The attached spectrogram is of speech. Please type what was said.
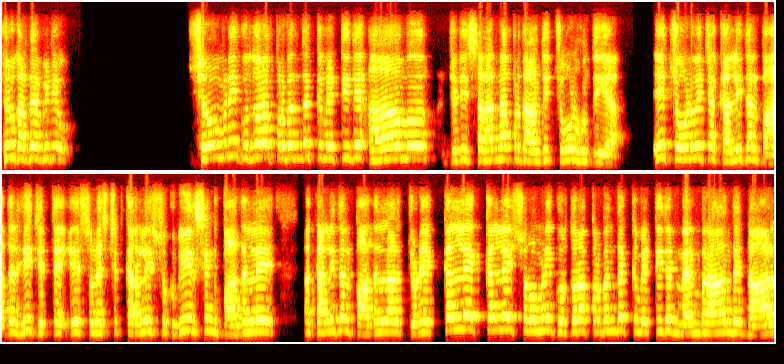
ਸ਼ੁਰੂ ਕਰਦੇ ਹਾਂ ਵੀਡੀਓ। ਸ਼੍ਰੋਮਣੀ ਗੁਰਦੁਆਰਾ ਪ੍ਰਬੰਧਕ ਕਮੇਟੀ ਦੇ ਆਮ ਜਿਹੜੀ ਸਾਲਾਨਾ ਪ੍ਰਧਾਨ ਦੀ ਚੋਣ ਹੁੰਦੀ ਆ, ਇਹ ਚੋਣ ਵਿੱਚ ਅਕਾਲੀ ਦਲ ਬਾਦਲ ਹੀ ਜਿੱਤੇ, ਇਹ ਸੁਨਿਸ਼ਚਿਤ ਕਰਨ ਲਈ ਸੁਖਬੀਰ ਸਿੰਘ ਬਾਦਲ ਨੇ ਅਕਾਲੀ ਦਲ ਬਾਦਲ ਨਾਲ ਜੁੜੇ ਕੱਲੇ-ਕੱਲੇ ਸ਼੍ਰੋਮਣੀ ਗੁਰਦੁਆਰਾ ਪ੍ਰਬੰਧਕ ਕਮੇਟੀ ਦੇ ਮੈਂਬਰਾਂ ਦੇ ਨਾਲ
